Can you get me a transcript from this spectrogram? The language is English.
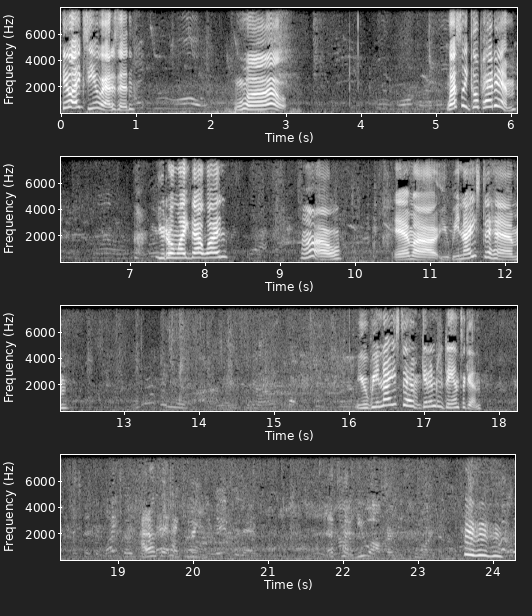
He likes you, Addison. Whoa. Wesley, go pet him. You don't like that one? Uh-oh. Emma, you be nice to him. You be nice to him. Get him to dance again. I don't think I can. That's how you all are this morning.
